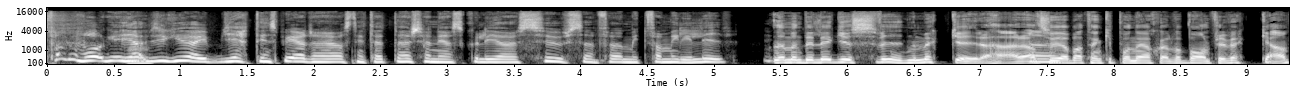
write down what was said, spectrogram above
Fan, vad- Jag, jag är jätteinspirerad av det här avsnittet. Det här känner jag skulle göra susen för mitt familjeliv. Nej, men det ligger ju svinmycket i det här. Alltså, Ja. Jag bara tänker på när jag själv var barnfri vecka.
